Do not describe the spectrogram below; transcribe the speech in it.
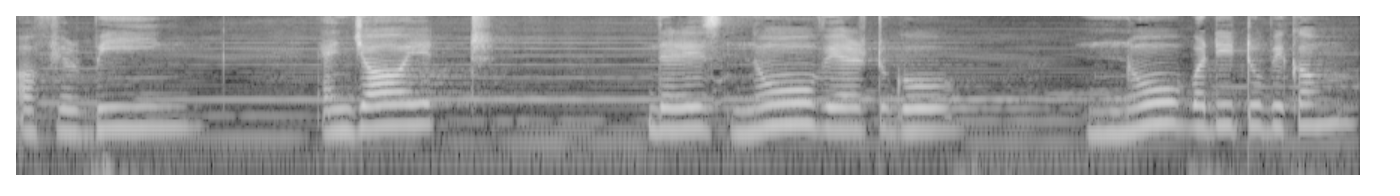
of your being. Enjoy it. There is nowhere to go, nobody to become,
